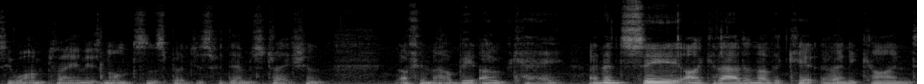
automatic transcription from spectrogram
Obviously what I'm playing is nonsense but just for demonstration I think that would be okay. And then C I could add another kit of any kind.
